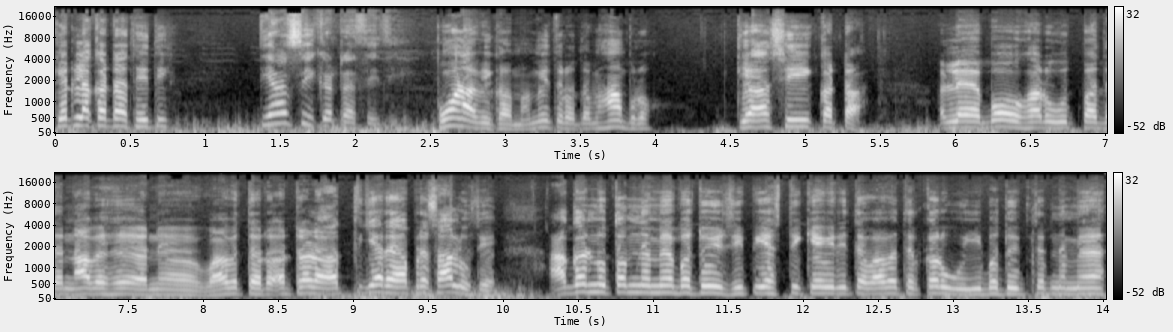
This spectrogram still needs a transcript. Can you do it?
કેટલા કટા થઈ હતી ત્યાંસી કટા થઈ હતી પોણા વીઘામાં મિત્રો તમે સાંભળો. ત્યાંસી કટા. એટલે બહુ સારું ઉત્પાદન આવે છે અને વાવેતર અટળ અત્યારે આપણે ચાલુ છે. આગળનું તમને મેં બધું જીપીએસથી કેવી રીતે વાવેતર કરવું એ બધું તમને મેં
